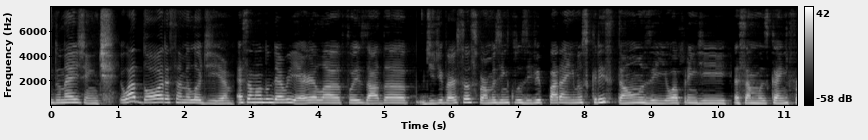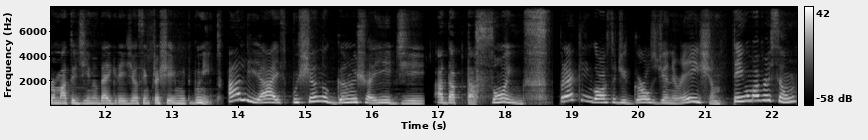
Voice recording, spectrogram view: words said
Lindo, né, gente? Eu adoro essa melodia. Essa London Derriere, ela foi usada de diversas formas, inclusive para hinos cristãos, e eu aprendi essa música em formato de hino da igreja, eu sempre achei muito bonito. Aliás, puxando o gancho aí de adaptações, para quem gosta de Girls' Generation, tem uma versão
